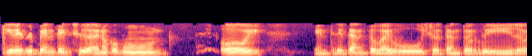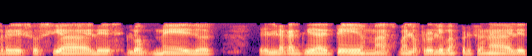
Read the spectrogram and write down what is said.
que de repente el ciudadano común hoy, entre tanto barullo, tanto ruido, redes sociales, los medios, la cantidad de temas, más los problemas personales,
